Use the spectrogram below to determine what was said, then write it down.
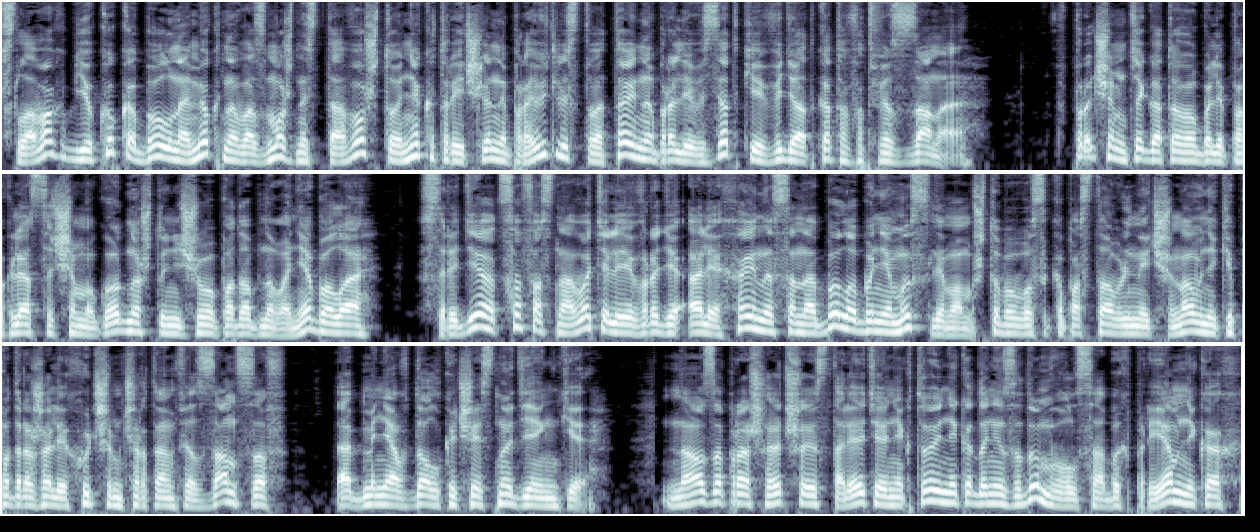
В словах Бьюкока был намек на возможность того, что некоторые члены правительства тайно брали взятки в виде откатов от Физзана. Впрочем, те готовы были поклясться чем угодно, что ничего подобного не было, Среди отцов-основателей вроде Али Хайнесона было бы немыслимым, чтобы высокопоставленные чиновники подражали худшим чертам физанцев, обменяв долг и честь на деньги. Но за прошедшие столетия никто и никогда не задумывался об их преемниках.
